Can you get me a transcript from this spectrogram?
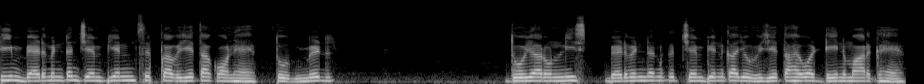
team badminton championship का विजेता कौन है? तो मिड 2019 बैडमिंटन चैंपियन का जो विजेता है वह डेनमार्क है।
